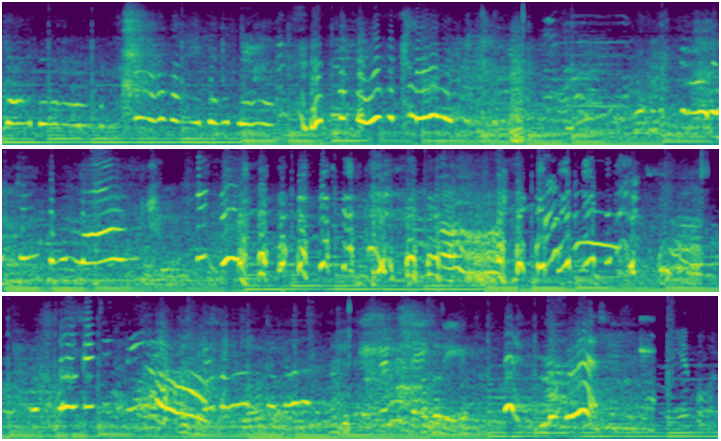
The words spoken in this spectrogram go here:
Goodness! Oh my goodness! It's my favorite clue! Oh, it's been so long! oh. it's so good to see you! It's been taxi. This is it! The airport.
